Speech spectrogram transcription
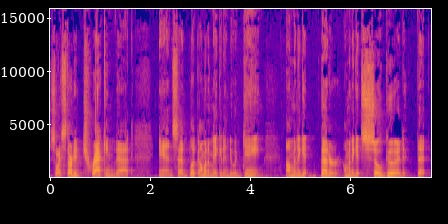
So I started tracking that and said, Look, I'm going to make it into a game. I'm going to get better. I'm going to get so good that,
